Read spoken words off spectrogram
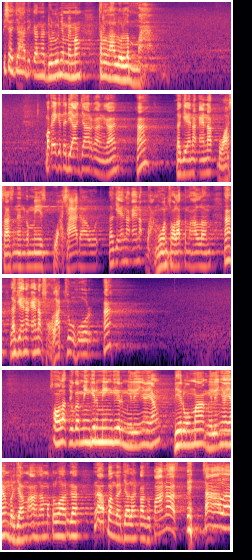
Bisa jadi karena dulunya memang terlalu lemah. Makanya kita diajarkan kan, Hah? Lagi enak-enak puasa Senin Kemis, puasa Daud. Lagi enak-enak bangun sholat malam. Hah? Lagi enak-enak sholat zuhur. Hah? Sholat juga minggir-minggir, milihnya yang di rumah, milihnya yang berjamaah sama keluarga. Kenapa nggak jalan kaki? Panas. Eh, salah.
